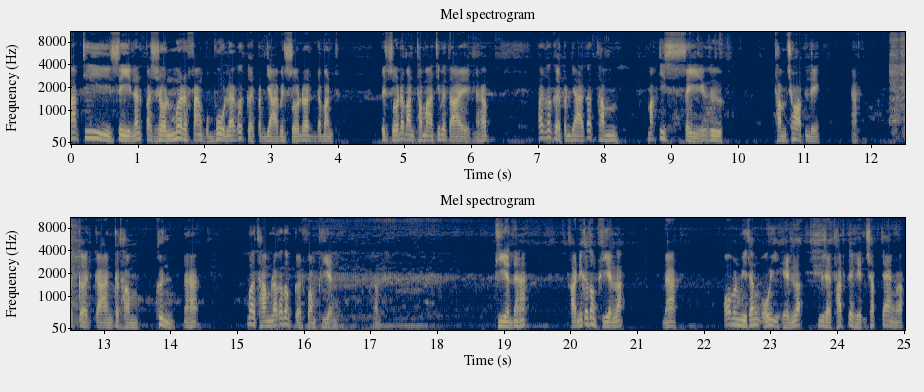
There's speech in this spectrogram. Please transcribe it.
มรรคที่สี่นั้นประชาชนเมื่อฟังผมพูดแล้วก็เกิดปัญญาเป็นสวนดบันเป็นสวนดบันธรรมาธิปไตยนะครับท่านก็เกิดปัญญาก็ทำมรรคที่สี่ก็คือทำชอบนั่นเองนะก็เกิดการกระทำขึ้นนะฮะ เมื่อทำแล้วก็ต้องเกิดความเพียรครับ เพียรนะฮะคราวนี้ก็ต้องเพียรละนะเพราะมันมีทั้งโอ้ยเห็นละวิสัยทัศน์ก็เห็นชัดแจ้งแล้ว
